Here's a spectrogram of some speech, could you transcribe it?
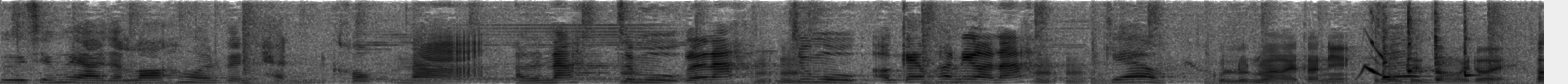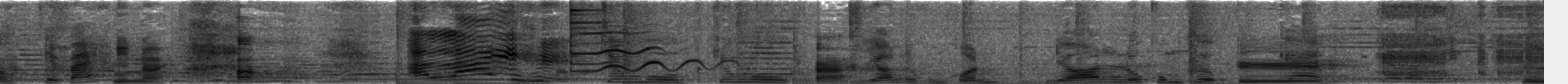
คือชิ้นพยายามจะลอกให้มันเป็นแผ่นครบหน้าเอาเลยนะ จมูกเลยนะ อืมอืมจมูก เอาแก้มข้างนี้ก่อนนะ อืมอืม แก้มกูลุ้นมากเลยตอนนี้กูต้องถือกล้องไว้ด้วยอ๋อเจ็บไหม นิดหน่อยอ๋ออะไร จมูก จมูก อะย้อนลูกคุมขนย้อนลูกคุมคืบ อืม แก้มแก้มอันนี้ อื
